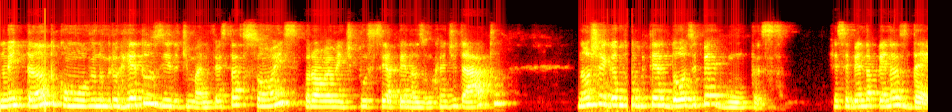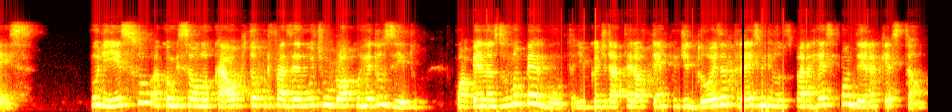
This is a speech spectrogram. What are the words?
No entanto, como houve um número reduzido de manifestações, provavelmente por ser apenas um candidato, não chegamos a obter 12 perguntas, recebendo apenas 10. Por isso, a comissão local optou por fazer o último bloco reduzido, com apenas uma pergunta, e o candidato terá o tempo de dois a três minutos para responder a questão.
